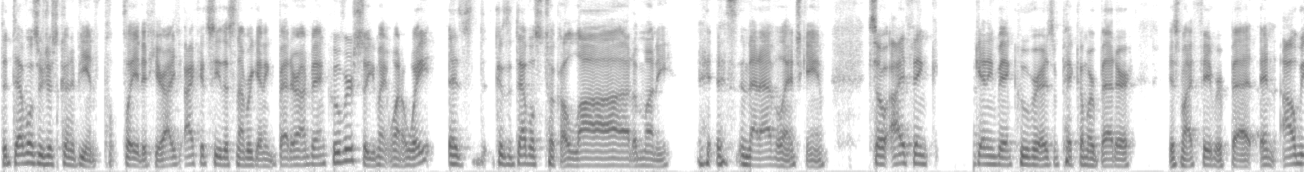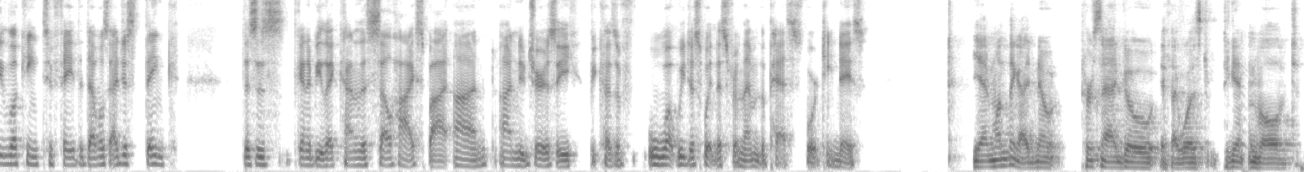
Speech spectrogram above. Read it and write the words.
the Devils are just going to be inflated here. I, I could see this number getting better on Vancouver, so you might want to wait as because the Devils took a lot of money in that Avalanche game. So I think getting Vancouver as a pick 'em or better is my favorite bet, and I'll be looking to fade the Devils. I just think this is going to be like kind of the sell high spot on on New Jersey because of what we just witnessed from them the past 14 days. Yeah, and one thing I'd note personally, I'd go if I was to get involved.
